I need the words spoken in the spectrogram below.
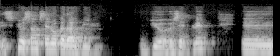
istiyorsam sen o kadar bil diyor özetle. E,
